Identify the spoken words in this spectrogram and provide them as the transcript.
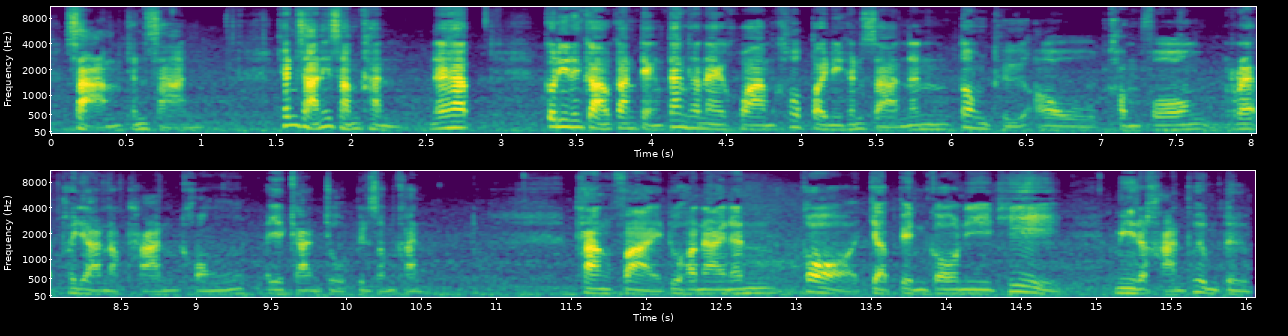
3 ชั้นศาลชั้นศาลที่สำคัญนะครับกรณีดังกล่าวการแต่งตั้งทนายความเข้าไปในชั้นศาลนั้นต้องถือเอาคำฟ้องและพยานหลักฐานของอายการโจทย์เป็นสำคัญ ทางฝ่ายตัวทนายนั้นก็จะเป็นกรณีที่มีหลักฐานเพิ่มเติม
